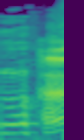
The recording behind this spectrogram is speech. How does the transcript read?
Huh?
